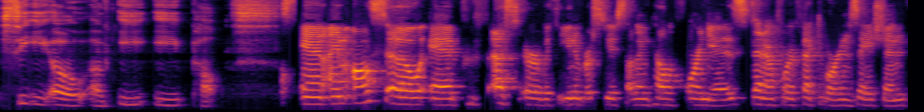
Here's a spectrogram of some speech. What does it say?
CEO of EE Pulse. And I'm also a professor with the University of Southern California's Center for Effective Organization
